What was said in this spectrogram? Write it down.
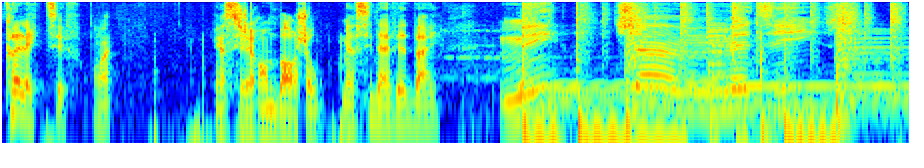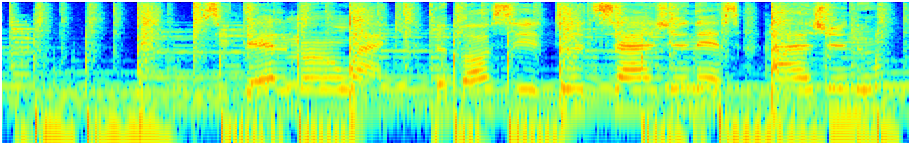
collectif. Ouais. Merci, Jérôme. Bon show. Merci David, bye. Mes chums me disent C'est tellement whack de passer toute sa jeunesse à genoux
